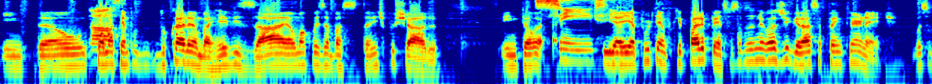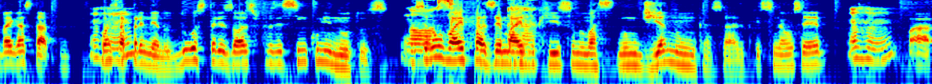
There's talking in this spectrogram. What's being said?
Então, toma Nossa. tempo do caramba. Revisar é uma coisa bastante puxada. Então, Sim, sim. e aí é por tempo, porque para e pensa, você tá fazendo negócio de graça pra internet. Você vai gastar, quando você tá Uhum. aprendendo, duas, três horas pra fazer cinco minutos. Você não Nossa. vai fazer mais Aham. do que isso numa, num dia nunca, sabe? Porque senão você Uhum. pá,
